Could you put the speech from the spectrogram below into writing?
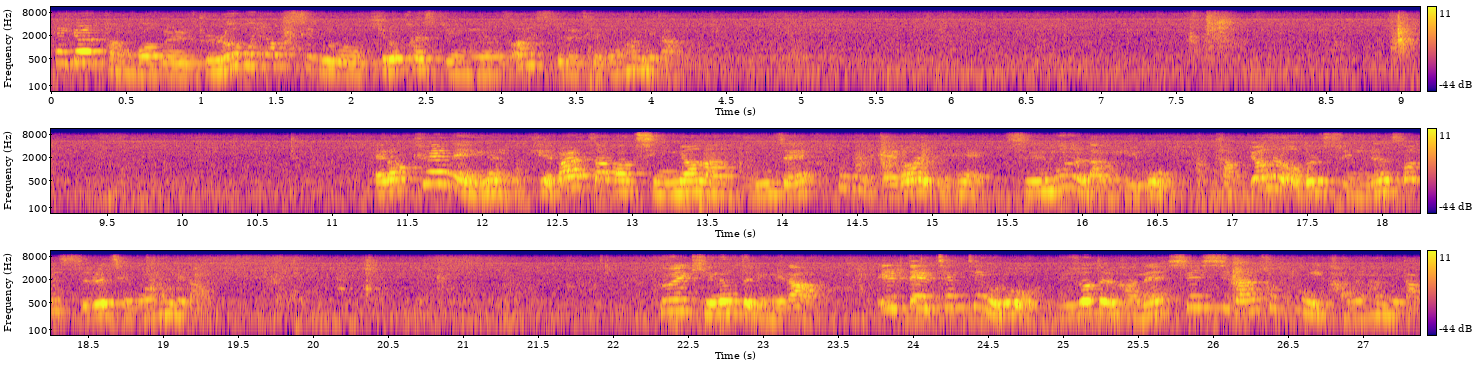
해결 방법을 블로그 형식으로 기록할 수 있는 서비스를 제공합니다. 에러 Q&A는 개발자가 직면한 문제 혹은 에러에 대해 질문을 남기고 답변을 얻을 수 있는 서비스를 제공합니다. 그외 기능들입니다. 1대1 채팅으로 유저들 간의 실시간 소통이 가능합니다.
